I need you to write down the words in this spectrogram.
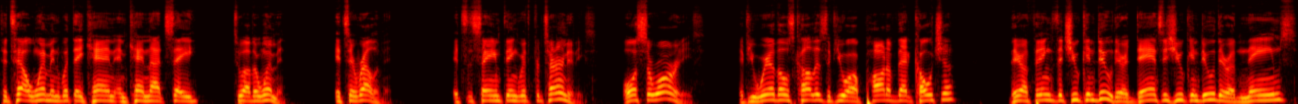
to tell women what they can and cannot say to other women? it's irrelevant. It's the same thing with fraternities or sororities. If you wear those colors, if you are a part of that culture, there are things that you can do. There are dances you can do. There are names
